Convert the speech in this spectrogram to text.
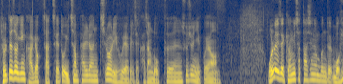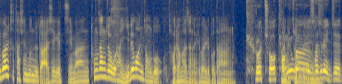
절대적인 가격 자체도 2008년 7월 이후에 이제 가장 높은 수준이고요. 원래 이제 경유차 타시는 분들, 뭐 휘발유차 타시는 분들도 아시겠지만, 통상적으로 한 200원 정도 저렴하잖아요, 휘발유보다. 그렇죠. 경유가 네. 사실은 이제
